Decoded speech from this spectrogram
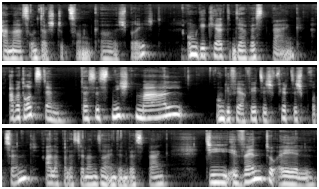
Hamas Unterstützung äh, spricht. Umgekehrt in der Westbank. Aber trotzdem, das ist nicht mal ungefähr 40, 40 Prozent aller Palästinenser in der Westbank, die eventuell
